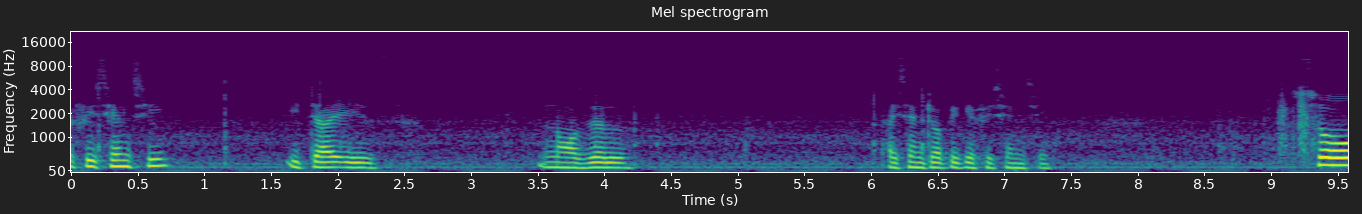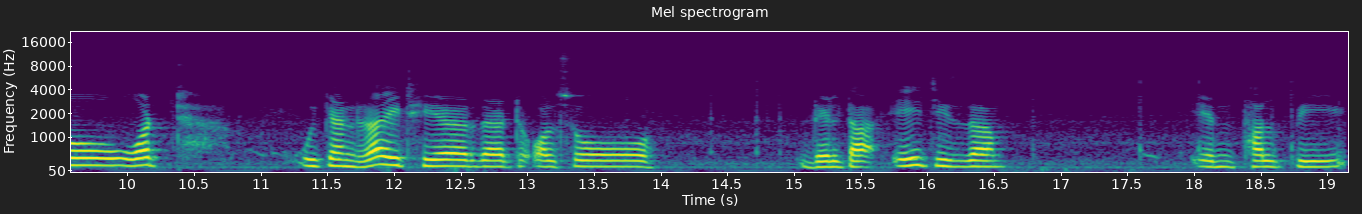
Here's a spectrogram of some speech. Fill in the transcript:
efficiency, eta is nozzle isentropic efficiency. So, what we can write here that also delta H is the enthalpy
